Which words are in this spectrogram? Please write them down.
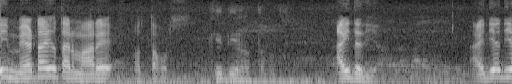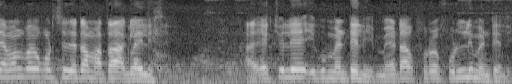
এই মেয়েটাই তার মারে হত্যা করছে। কি দিয়ে হত্যা করছে? আইদা দিয়া। আইডিয়া দিয়ে এমনভাবে করছে যেটা মাথা আগলাই লিছে। আর অ্যাকচুয়ালি এগু মেন্টালি মেয়েটা পুরো ফুললি মেন্টালি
